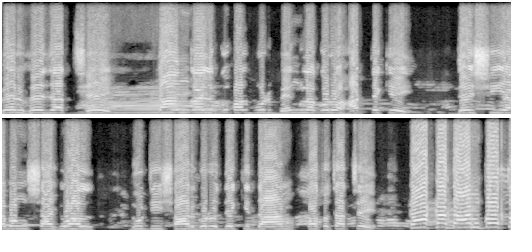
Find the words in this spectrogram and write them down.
বের হয়ে যাচ্ছে। টাঙ্গাইল, গোপালপুর গরু হাট থেকে দেশি এবং শাহিওয়াল দুটি সার গরু দেখি দাম কত চাচ্ছে? কাকা দাম কত?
